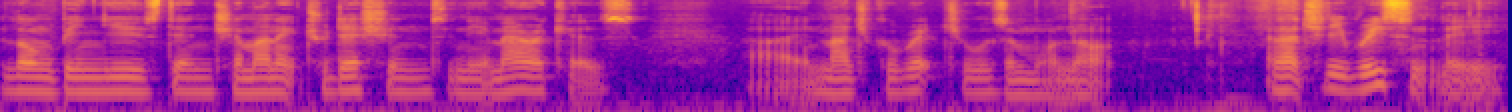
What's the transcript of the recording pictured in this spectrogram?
long been used in shamanic traditions in the Americas, uh, in magical rituals and whatnot. And actually, recently,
